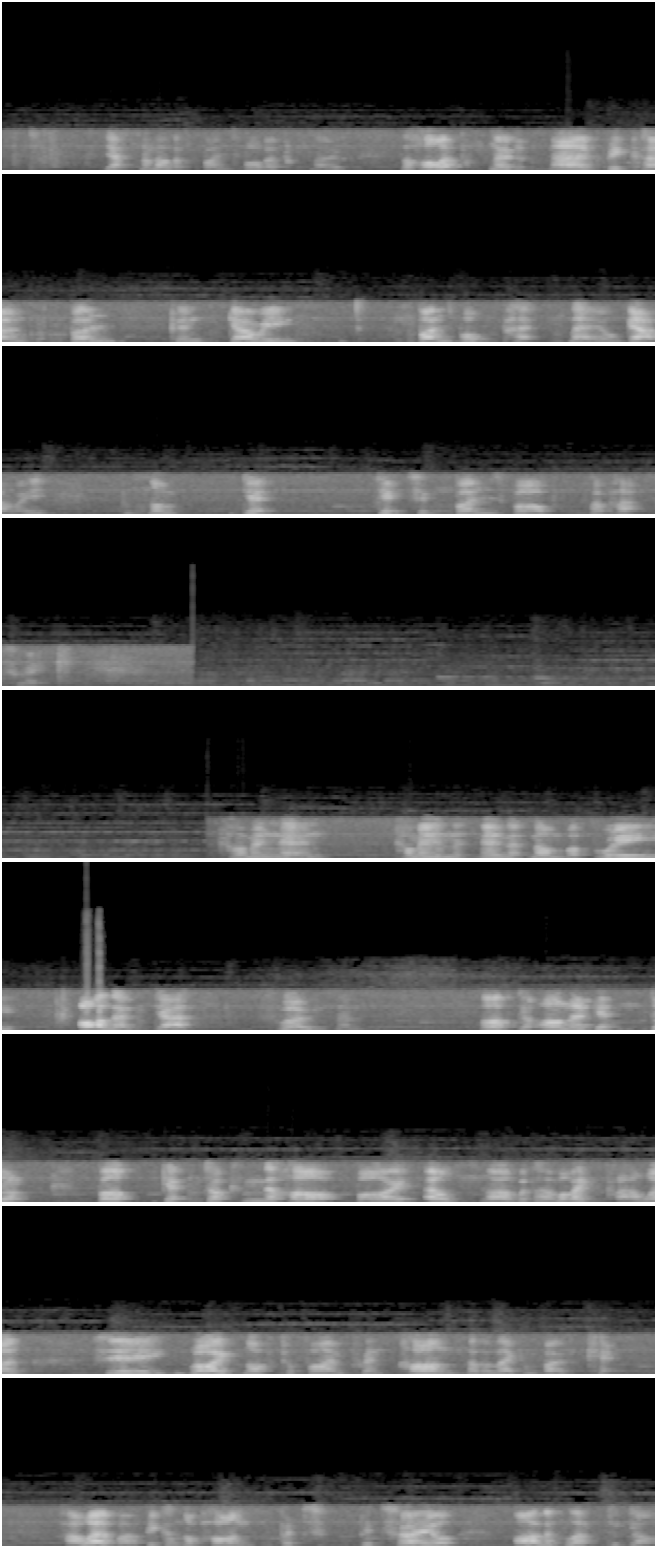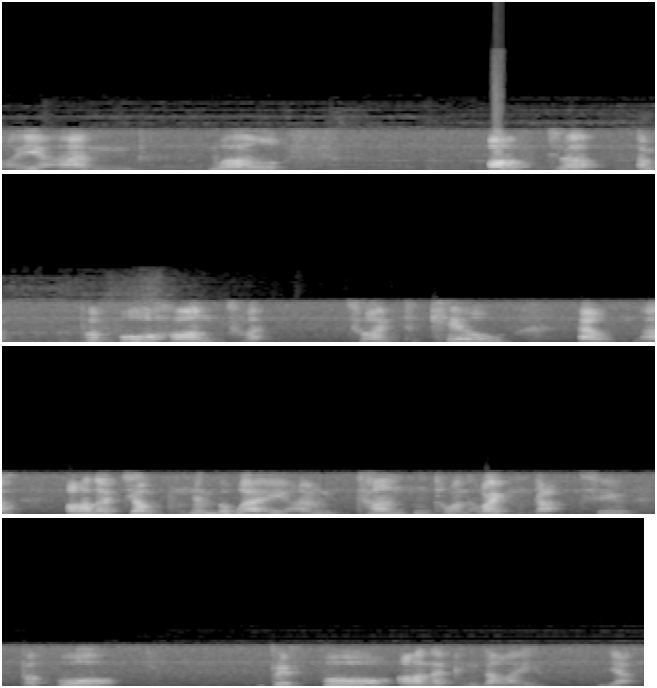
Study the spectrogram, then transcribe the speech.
Yes, another SpongeBob episode. The whole episode is snagged because Sponge can Gary, SpongeBob pet snail Gary, some get ditching SpongeBob for Patrick. Coming in, coming in at number three, Anna's death, Frozen. After Anna gets stuck, but gets stuck in the heart by Elsa with her life powers, she rides off to find Prince Han so that they can both kiss. However, because of Hans' bet- betrayal, Anna's left to die, and, well, after, um, before Han trying to kill Elsa, Anna jumps in the way and turns into an ice statue before before Anna can die. Yeah.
